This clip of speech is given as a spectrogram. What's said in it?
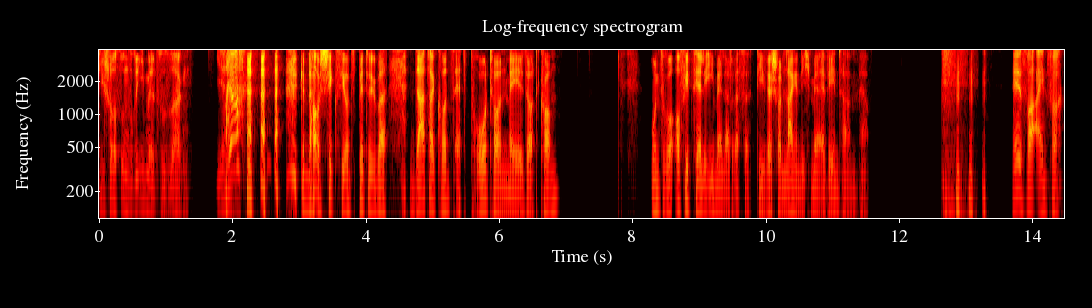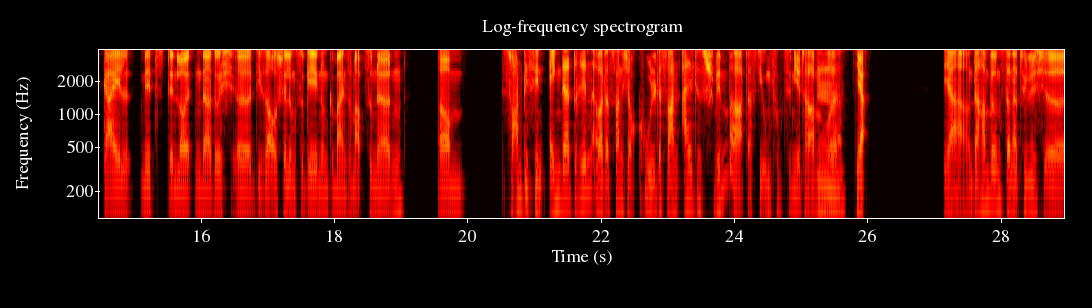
Die Chance, unsere E-Mail zu sagen. Yeah. Ja. genau, schick sie uns bitte über datacrons.protonmail.com. Unsere offizielle E-Mail-Adresse, die wir schon lange nicht mehr erwähnt haben, ja. Nee, es war einfach geil, mit den Leuten da durch äh, diese Ausstellung zu gehen und gemeinsam abzunörden. Ähm, es war ein bisschen eng da drin, aber das fand ich auch cool. Das war ein altes Schwimmbad, das die umfunktioniert haben, Mhm. oder? Ja. Ja, und da haben wir uns dann natürlich, äh,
